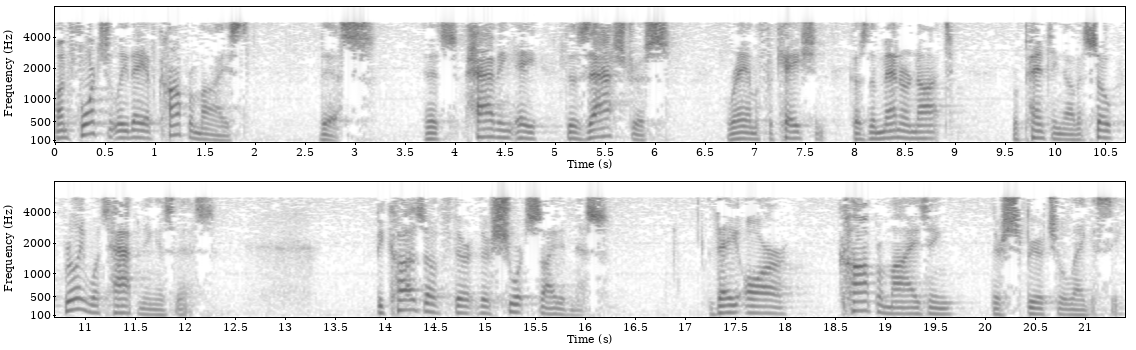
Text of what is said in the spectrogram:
Unfortunately, they have compromised this. And it's having a disastrous ramification because the men are not repenting of it. So, really, what's happening is this because of their, their short sightedness, they are compromising their spiritual legacy.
